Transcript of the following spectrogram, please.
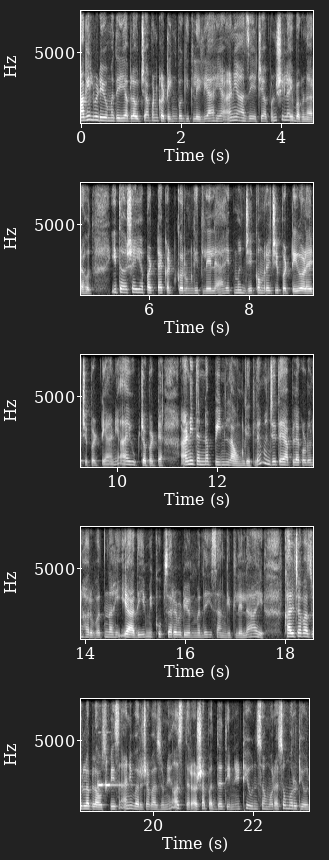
मागील व्हिडिओमध्ये या ब्लाऊजची आपण कटिंग बघितलेली आहे आणि आज याची आपण शिलाई बघणार आहोत. इथं अशा ह्या पट्ट्या कट करून घेतलेल्या आहेत. म्हणजे कमरेची पट्टी गळ्याची पट्टी आणि आय हुकच्या पट्ट्या. आणि त्यांना पिन लावून घेतलं म्हणजे ते आपल्याकडून हरवत नाही. याआधीही मी खूप साऱ्या व्हिडिओंमध्येही सांगितलेलं आहे. खालच्या बाजूला ब्लाऊज पीस आणि वरच्या बाजूने अस्तर अशा पद्धतीने ठेवून समोरासमोर ठेवून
